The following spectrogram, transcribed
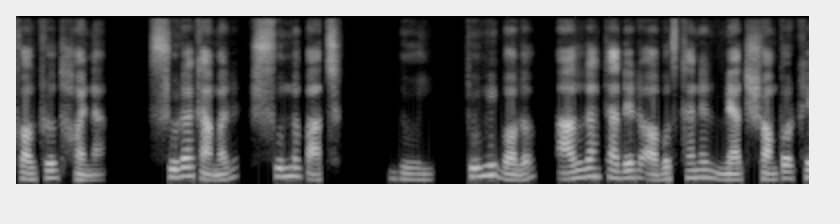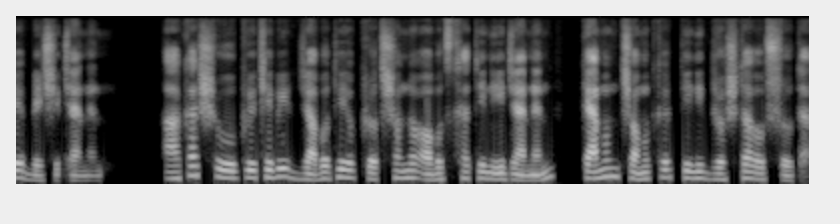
ফলপ্রদ হয় না। সুরা কামার শূন্য পাঁচ। দুই, তুমি বলো, আল্লাহ তাদের অবস্থানের মেয়াদ সম্পর্কে বেশি জানেন। আকাশ ও পৃথিবীর যাবতীয় প্রচ্ছন্ন অবস্থা তিনি জানেন, কেমন চমৎকার তিনি দ্রষ্টা ও শ্রোতা।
